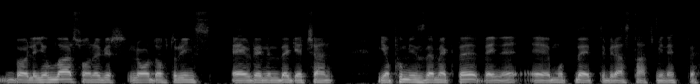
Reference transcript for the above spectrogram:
böyle yıllar sonra bir Lord of the Rings evreninde geçen yapım izlemek de beni e, mutlu etti, biraz tatmin etti.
